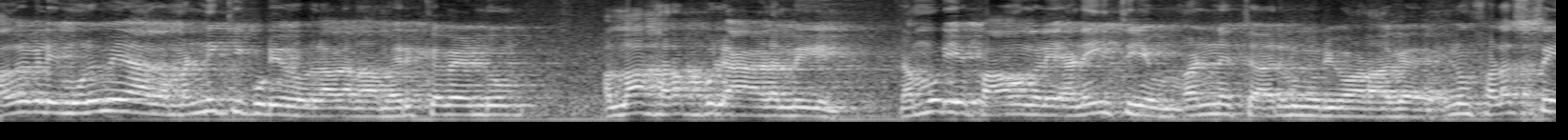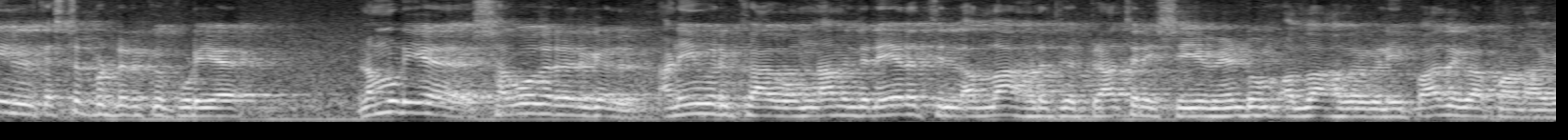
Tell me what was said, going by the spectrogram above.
அவர்களை முழுமையாக மன்னிக்கக்கூடியவர்களாக நாம் இருக்க வேண்டும். அல்லாஹ் ரப்புல் ஆலமீன் நம்முடைய பாவங்களை அனைத்தையும் மன்னித்து அருள் புரிவானாக. இன்னும் பலஸ்தீனில் கஷ்டப்பட்டு இருக்கக்கூடிய நம்முடைய சகோதரர்கள் அனைவருக்காகவும் நாம் இந்த நேரத்தில் அல்லாஹ் அடுத்து பிரார்த்தனை செய்ய வேண்டும். அல்லாஹ் அவர்களை பாதுகாப்பானாக.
